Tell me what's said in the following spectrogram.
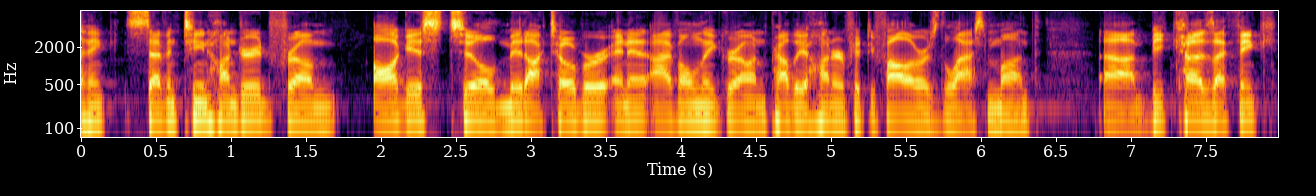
I think 1700 from August till mid October, and I've only grown probably 150 followers the last month um, because I think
